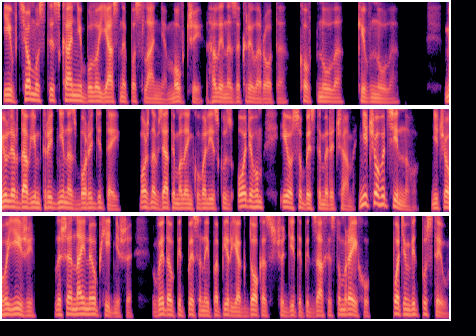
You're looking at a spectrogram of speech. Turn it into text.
І в цьому стисканні було ясне послання «Мовчи». Галина закрила рота, ковтнула, кивнула. Мюллер дав їм три дні на збори дітей. Можна взяти маленьку валізку з одягом і особистими речами. Нічого цінного, нічого їжі, лише найнеобхідніше. Видав підписаний папір як доказ, що діти під захистом рейху. Потім відпустив.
